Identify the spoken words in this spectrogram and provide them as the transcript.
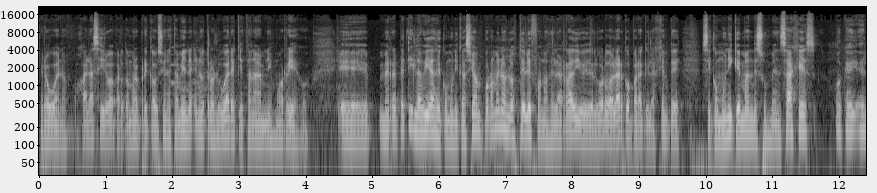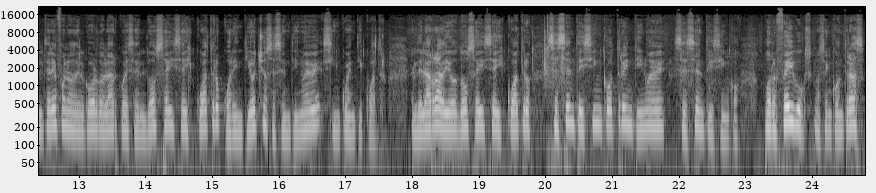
Pero bueno, ojalá sirva para tomar precauciones también en otros lugares que están al mismo riesgo. Eh, me repetís las vías de comunicación, por lo menos los teléfonos de la radio y del Gordo al Arco para que la gente se comunique, mande sus mensajes. Ok, el teléfono del Gordo al Arco es el 2664 4869 54. El de la radio 2664 6539 65. Por Facebook nos encontrás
